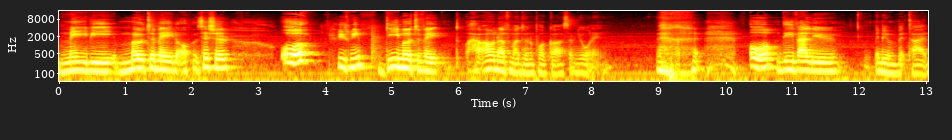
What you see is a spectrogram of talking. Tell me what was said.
maybe motivate the opposition, or, excuse me, demotivate. How, how on earth am I doing a podcast? I'm yawning. or devalue, maybe I'm a bit tired,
